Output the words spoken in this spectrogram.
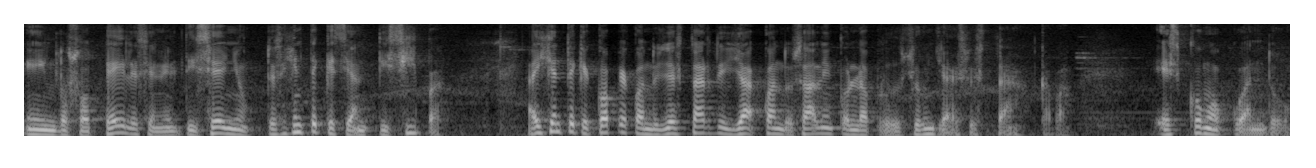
en, los hoteles, en el diseño. Entonces hay gente que se anticipa. Hay gente que copia cuando ya es tarde y ya cuando salen con la producción ya eso está acabado. Es como cuando,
